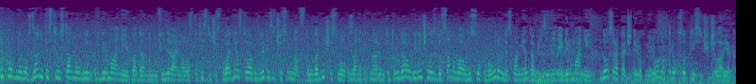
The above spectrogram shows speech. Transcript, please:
Рекордный рост занятости установлен в Германии. По данным Федерального статистического агентства, в 2017 году число занятых на рынке труда увеличилось до самого высокого уровня с момента объединения Германии – до 44 миллионов 300 тысяч человек.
